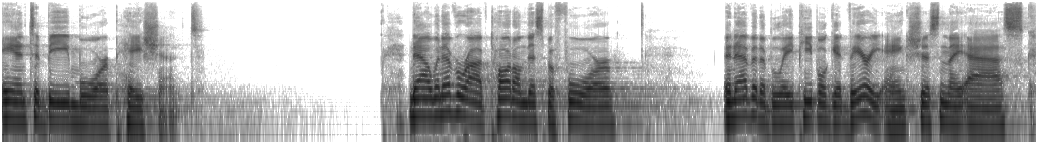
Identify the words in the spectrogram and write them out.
and to be more patient. Now, whenever I've taught on this before, inevitably people get very anxious and they ask,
